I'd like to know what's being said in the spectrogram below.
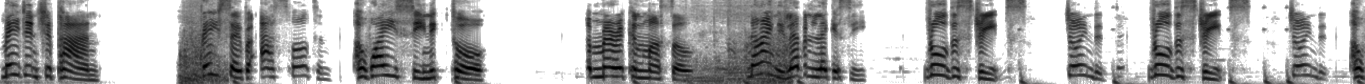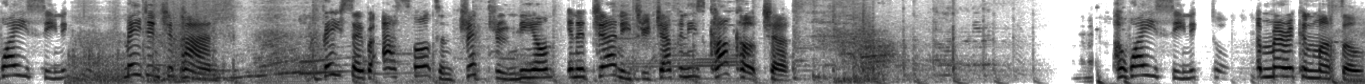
Made in Japan. Race over asphalt and Hawaii Scenic Tour. American Muscle. 9 11 Legacy. Rule the streets. Join the. Rule the streets. Join the. Hawaii Scenic Made in Japan. Race over asphalt and drift through neon in a journey through Japanese car culture. Hawaii Scenic Tour. American Muscle.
